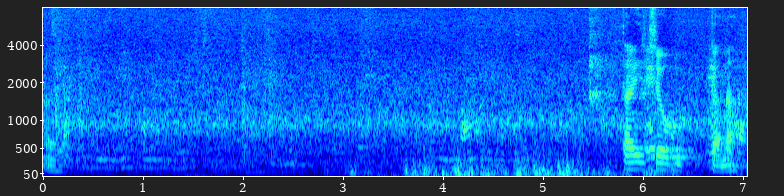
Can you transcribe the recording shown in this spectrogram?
어. 다이저브까나?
